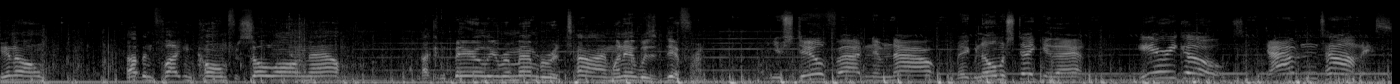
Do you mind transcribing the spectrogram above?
You know, I've been fighting Colm for so long now, I can barely remember a time when it was different. And you're still fighting him now. Make no mistake of that. Here he goes, Doubting Thomas.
